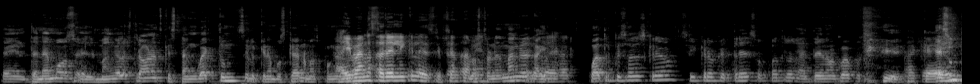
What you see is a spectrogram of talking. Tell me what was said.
tenemos el manga Los Dragones que está en Webtoon, si lo quieren buscar, nomás pongan. Ahí van a estar el link en la descripción también. Los manga, hay cuatro episodios creo, sí, creo que tres o cuatro, no me acuerdo porque es, un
